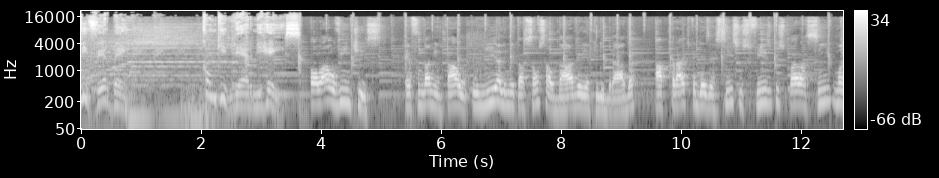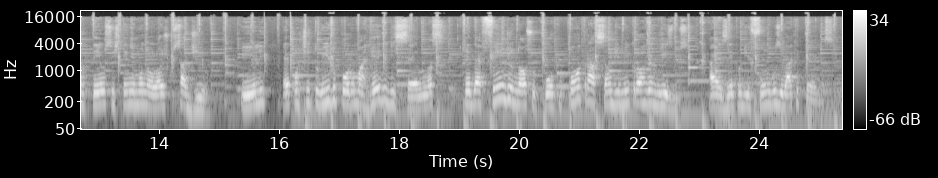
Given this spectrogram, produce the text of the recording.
Viver Bem com Guilherme Reis. Olá, ouvintes! É fundamental unir a alimentação saudável e equilibrada à prática de exercícios físicos para assim manter o sistema imunológico sadio. Ele é constituído por uma rede de células que defende o nosso corpo contra a ação de micro-organismos, a exemplo de fungos e bactérias.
